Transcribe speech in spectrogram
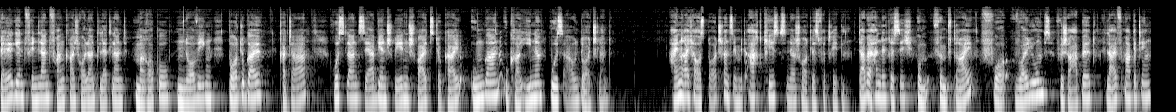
Belgien, Finnland, Frankreich, Holland, Lettland, Marokko, Norwegen, Portugal, Katar, Russland, Serbien, Schweden, Schweiz, Türkei, Ungarn, Ukraine, USA und Deutschland. Einreicher aus Deutschland sind mit acht Cases in der Shortlist vertreten. Dabei handelt es sich um 5.3 For Volumes, Fischer Appelt, Live Marketing,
